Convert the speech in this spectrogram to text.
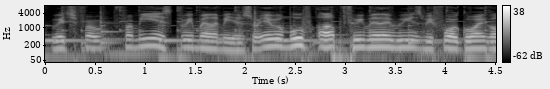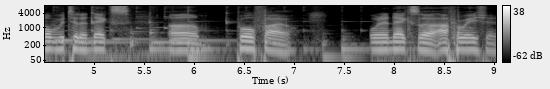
which for for me is three millimeters. So it will move up three millimeters before going over to the next um, profile or the next uh, operation.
